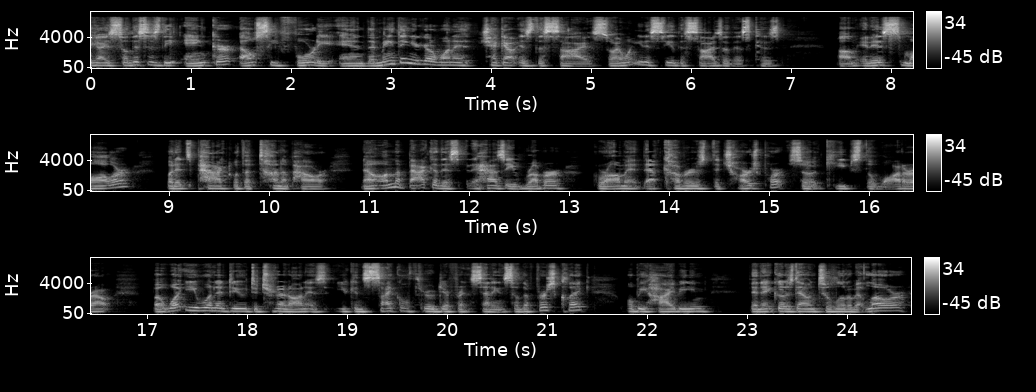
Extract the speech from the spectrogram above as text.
Hey guys, so this is the Anker LC40 and the main thing you're going to want to check out is the size. So I want you to see the size of this because um, it is smaller, but it's packed with a ton of power. Now on the back of this, it has a rubber grommet that covers the charge port so it keeps the water out. But what you want to do to turn it on is you can cycle through different settings. So the first click will be high beam, then it goes down to a little bit lower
